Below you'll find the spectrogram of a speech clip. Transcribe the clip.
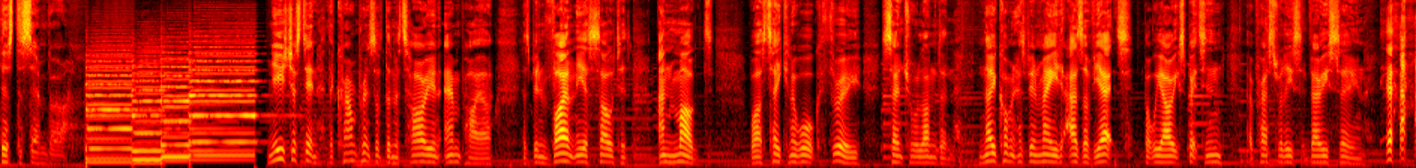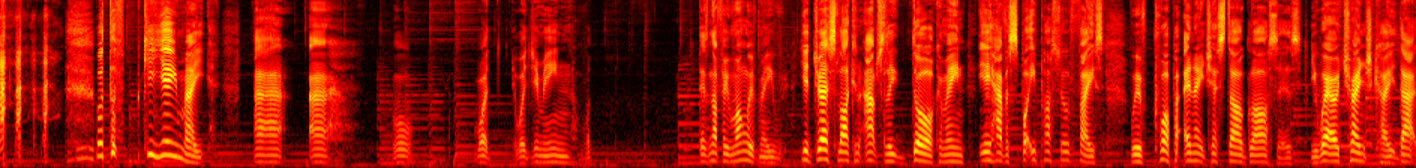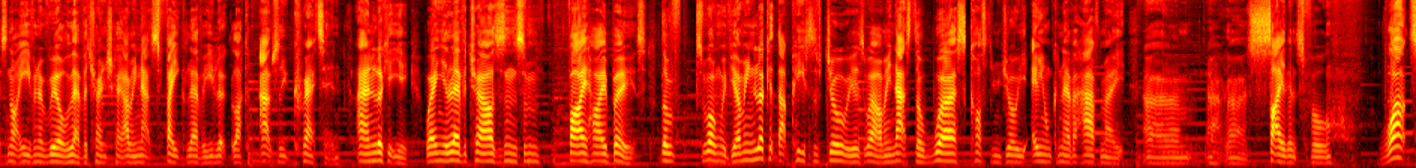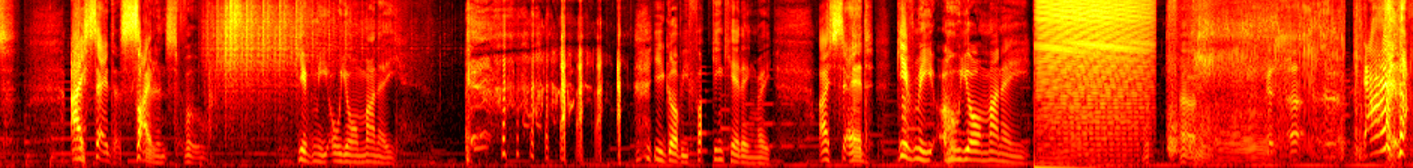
this December. News just in the Crown Prince of the Natarian Empire has been violently assaulted and mugged whilst taking a walk through central London. No comment has been made as of yet, but we are expecting a press release very soon. what the fuck are you, mate? Uh, uh, well, what, what do you mean? What? There's nothing wrong with me. You're dressed like an absolute dork. I mean, you have a spotty pustuled face with proper NHS style glasses. You wear a trench coat that's not even a real leather trench coat. I mean, that's fake leather. You look like an absolute cretin. And look at you, wearing your leather trousers and some thigh high boots. The fuck's wrong with you? I mean, look at that piece of jewellery as well. I mean, that's the worst costume jewellery anyone can ever have, mate. Um, uh, uh, silence, fool. What? I said silence, fool. Give me all your money. you gotta be fucking kidding me. I said, give me all your money. Uh, oh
